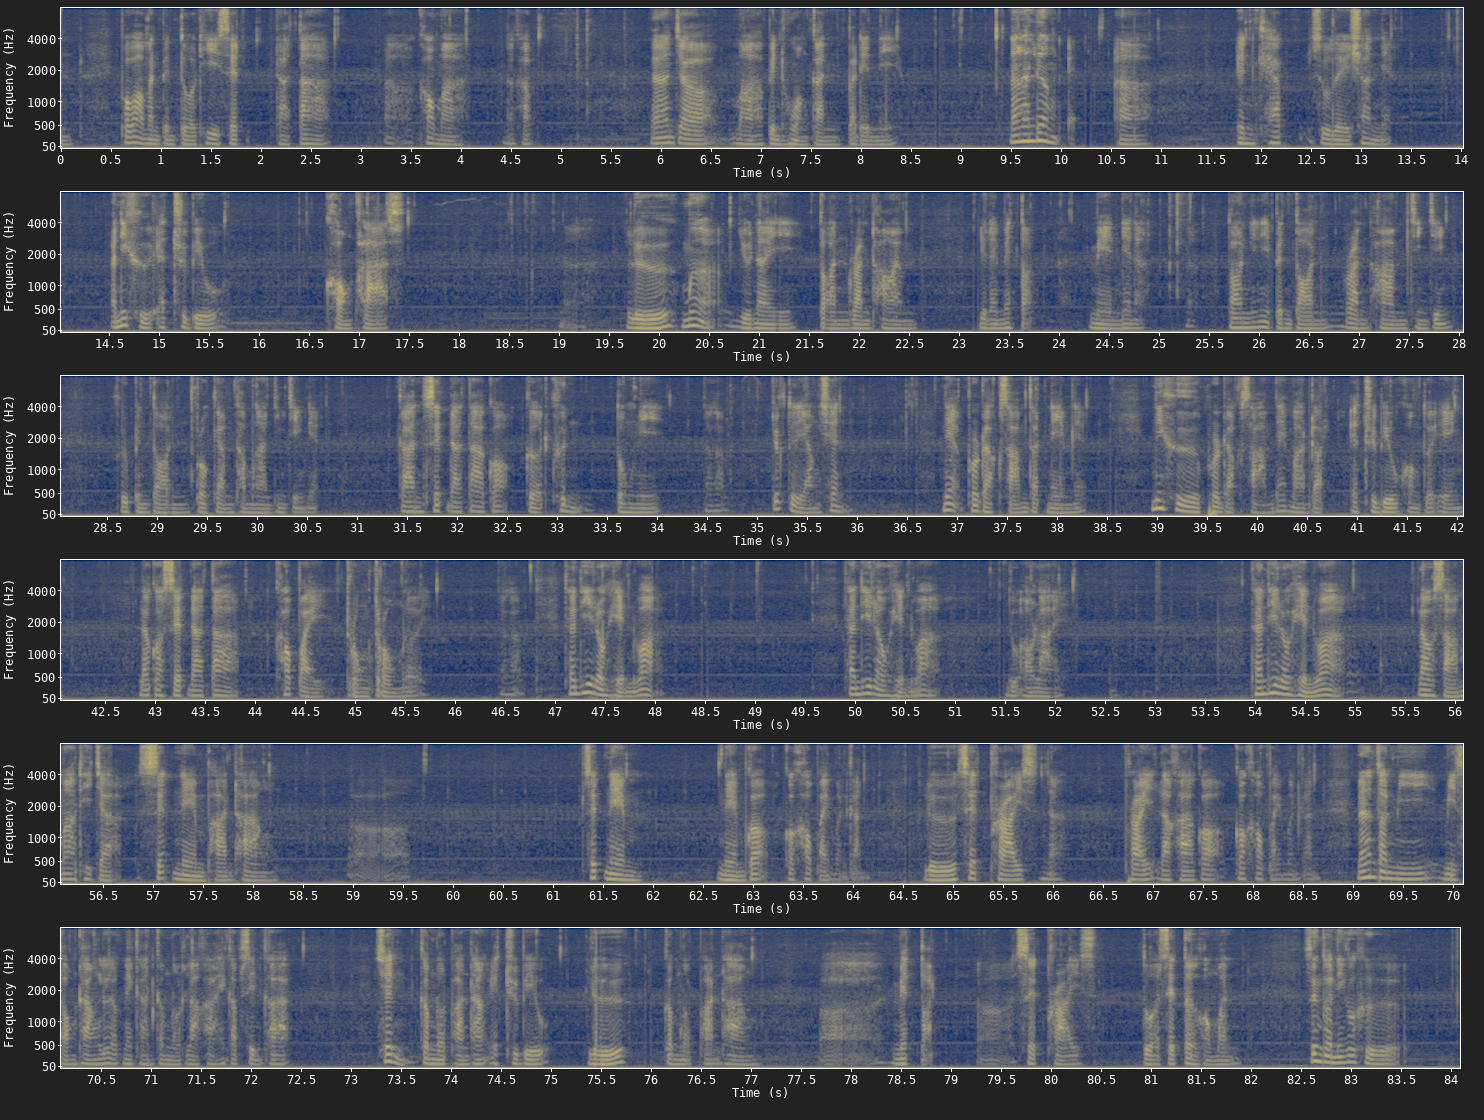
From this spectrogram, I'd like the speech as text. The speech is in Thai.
เพราะว่ามันเป็นตัวที่เซต Data เข้ามานะครับ ดังนั้นจะมาเป็นห่วงกันประเด็นนี้ ดังนั้นเรื่อง encapsulation เนี่ย อันนี้คือ attribute ของ class หรือเมื่ออยู่ในตอน runtime อยู่ใน method main เนี่ยนะ ตอนนี้นี่เป็นตอน run time จริง ๆ คือเป็นตอนโปรแกรมทำงานจริง ๆ เนี่ย การเซต Data ก็เกิดขึ้นตรงนี้นะครับ ยกตัวอย่างเช่น เนี่ย product 3 name เนี่ย นี่คือ product 3 ได้มา dot attribute ของตัวเอง แล้วก็เซต Data เข้าไปตรงๆเลยนะครับแทนที่เราเห็นว่าแทนที่เราเห็นว่าดูเอาไลน์แทนที่เราเห็นว่าเราสามารถที่จะเซตเนมผ่านทางเซตเนมเนมก็ก็เข้าไปเหมือนกัน หรือเซตไพรซ์นะ price ราคาก็ก็เข้าไปเหมือนกันดังนั้นตอนมีมี 2 ทางเลือกในการกำหนดราคาให้กับสินค้า เช่นกำหนดผ่านทาง attribute หรือกำหนดผ่านทาง method set price ตัว setter ของมัน ซึ่งตัวนี้ก็คือ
